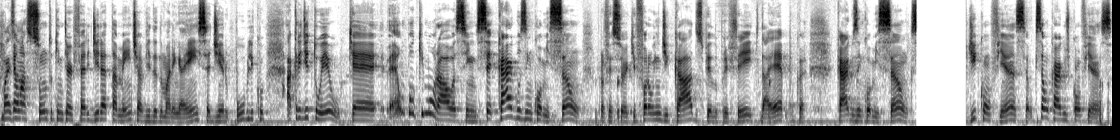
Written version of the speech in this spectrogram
Mas que é a- um assunto que interfere diretamente a vida do maringaense, é dinheiro público. Acredito eu que é, é um pouco imoral, assim, ser cargos em comissão, professor, que foram indicados pelo prefeito da época, cargos em comissão, que de confiança, o que são cargos de confiança?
